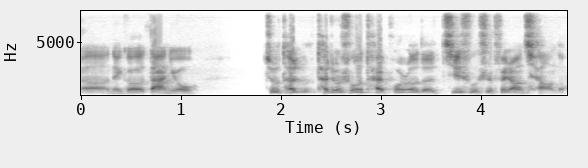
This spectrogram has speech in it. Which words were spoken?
啊，那个大牛，就他他就说 Typora 的技术是非常强的，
